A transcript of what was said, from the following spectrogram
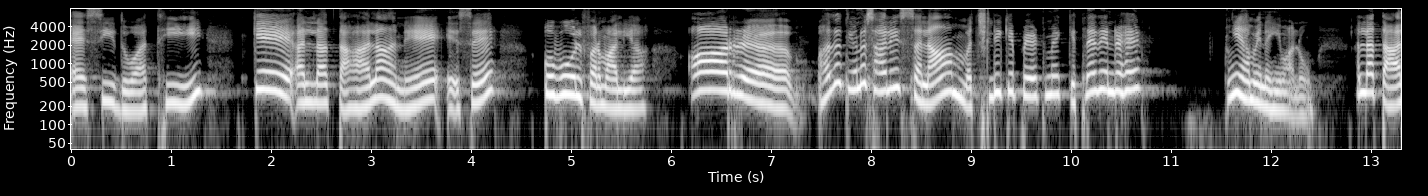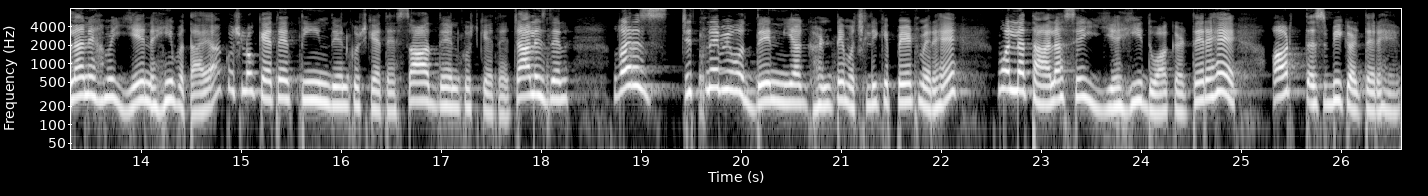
ایسی دعا تھی کہ اللہ تعالیٰ نے اسے قبول فرما لیا۔ اور حضرت یونس علیہ السلام مچھلی کے پیٹ میں کتنے دن رہے؟ یہ ہمیں نہیں معلوم۔ اللہ تعالیٰ نے ہمیں یہ نہیں بتایا۔ کچھ لوگ کہتے ہیں تین دن، کچھ کہتے ہیں سات دن، کچھ کہتے ہیں چالیس دن۔ غرض جتنے بھی وہ دن یا گھنٹے مچھلی کے پیٹ میں رہے، وہ اللہ تعالیٰ سے یہی دعا کرتے رہے اور تسبیح کرتے رہے۔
